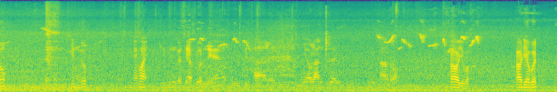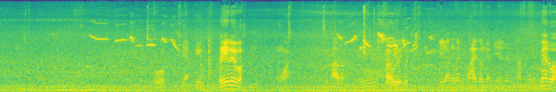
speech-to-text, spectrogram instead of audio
เอาลุงชิมดูให้ห้อยกินมันก็แซ่บรวนแล้วมีเป็นผ้าเลยเหนียวล่างเกลือมีข้าวดอกข้าวอยู่บ่ข้าวเดียวเบิดโอ้แซ่บเก่งเป๊ะเลยบ่อืมหัวข้าวดอกโอ้ข้าวเดียวเบิดทีหลังกันตายกันแบบนี้นะครับแม่นบ่อ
